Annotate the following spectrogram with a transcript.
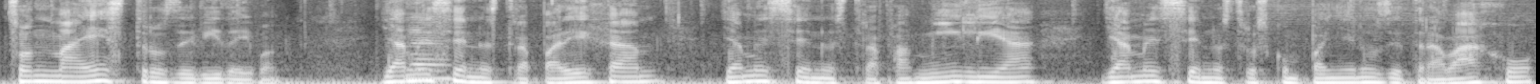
son maestros de vida, Ivonne. Llámese nuestra pareja, llámese nuestra familia, llámese nuestros compañeros de trabajo,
